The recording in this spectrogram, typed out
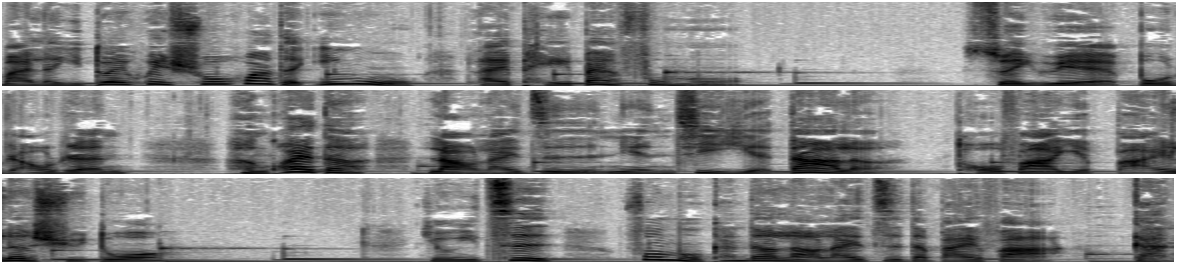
买了一对会说话的鹦鹉来陪伴父母。岁月不饶人，很快的，老来子年纪也大了，头发也白了许多。有一次，父母看到老来子的白发，感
